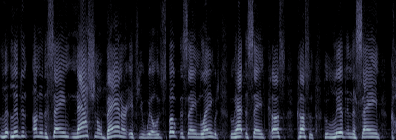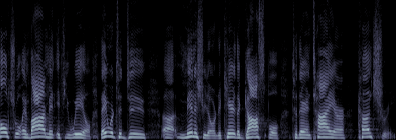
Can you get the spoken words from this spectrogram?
lived under the same national banner, if you will, who spoke the same language, who had the same cus- customs, who lived in the same cultural environment, if you will. They were to do uh, ministry or to carry the gospel to their entire country.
